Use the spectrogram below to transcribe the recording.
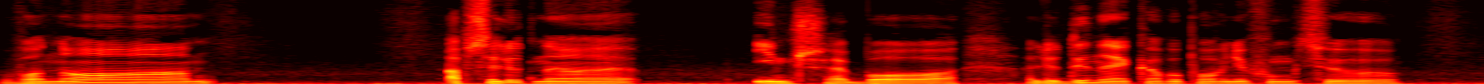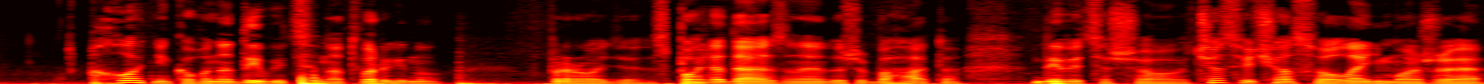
воно абсолютно інше, бо людина, яка виповнює функцію охотника, вона дивиться на тварину природі, споглядає за нею дуже багато. Дивиться, що час від часу олень може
